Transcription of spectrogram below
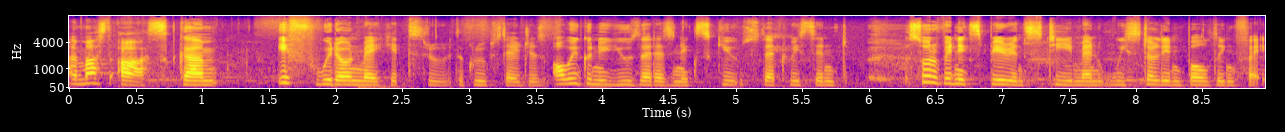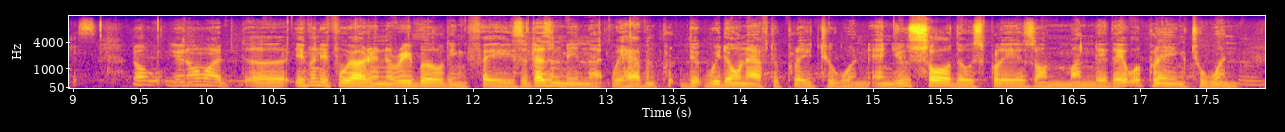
I must ask, um, if we don't make it through the group stages, are we going to use that as an excuse that we sent sort of inexperienced team and we're still in building phase? No, you know what? Uh, even if we are in a rebuilding phase, it doesn't mean that we haven't that we don't have to play to win. And you saw those players on Monday; they were playing to win. Mm.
